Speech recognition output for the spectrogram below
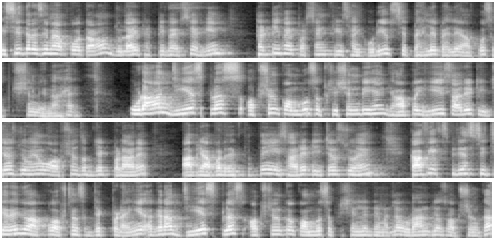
इसी तरह से मैं आपको बता रहा हूँ जुलाई थर्टी फाइव से again thirty five percent fees hike हो रही है। उससे पहले पहले आपको सब्सक्रिप्शन लेना है। Udaan GS plus optional combo subscription भी है। जहाँ पर ये सारे टीचर्स जो हैं, वो ऑप्शनल सब्जेक्ट पढ़ा रहे हैं। आप यहाँ पर देख सकते हैं, ये सारे टीचर्स जो हैं, काफ़ी एक्सपीरियंस टीचर हैं जो आपको ऑप्शनल सब्जेक्ट पढ़ाएँगे। अगर आप जीएस प्लस ऑप्शनल का कॉम्बो सब्सक्रिप्शन लेते हैं मतलब उड़ान प्लस ऑप्शनल का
